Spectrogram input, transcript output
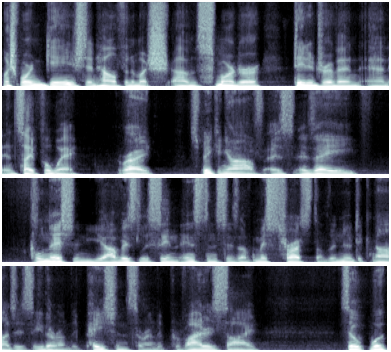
much more engaged in health in a much um, smarter, data-driven, and insightful way. Right. Speaking of, as, as a clinician, you obviously seen instances of mistrust of the new technologies, either on the patient's or on the provider's side. So what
